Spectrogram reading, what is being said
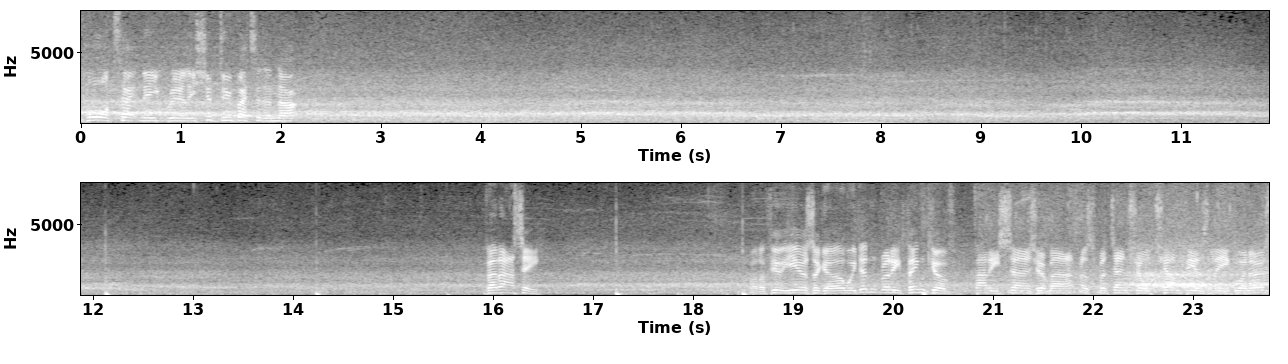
Poor technique, really. Should do better than that. Verratti. Well, a few years ago, we didn't really think of Paris Saint-Germain as potential Champions League winners.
